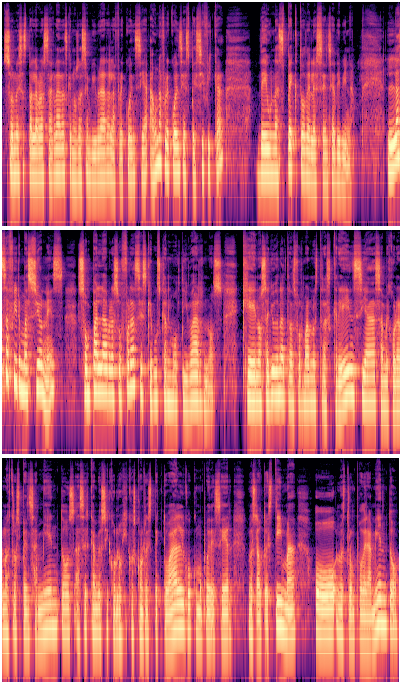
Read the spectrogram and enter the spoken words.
Son esas palabras sagradas que nos hacen vibrar a la frecuencia, a una frecuencia específica de un aspecto de la esencia divina. Las afirmaciones son palabras o frases que buscan motivarnos, que nos ayudan a transformar nuestras creencias, a mejorar nuestros pensamientos, a hacer cambios psicológicos con respecto a algo, como puede ser nuestra autoestima o nuestro empoderamiento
